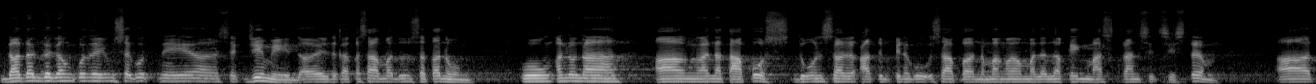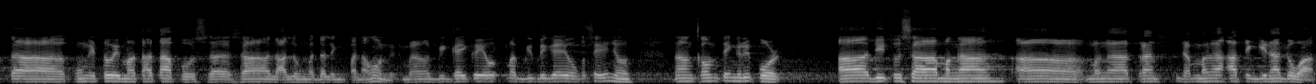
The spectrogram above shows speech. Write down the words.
dadagdagan ko na yung sagot ni uh, Sec Jimmy dahil kakasama dun sa tanong kung ano na ang uh, natapos doon sa ating pinag-uusapan ng mga malalaking mass transit system. At uh, kung ito ay matatapos uh, sa lalong madaling panahon, magbigay kayo, magbibigay ako sa inyo ng counting report uh, dito sa mga uh, mga trans, mga ating ginagawa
